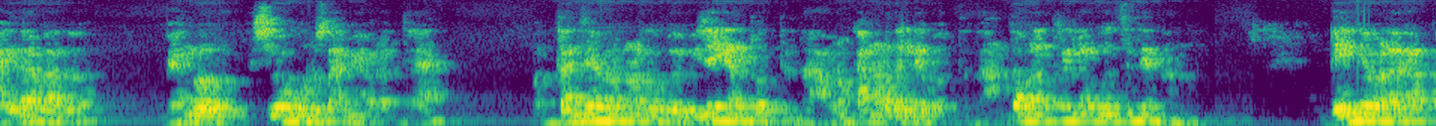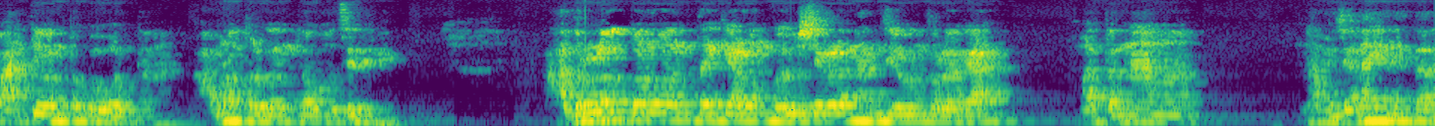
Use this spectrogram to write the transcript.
ಹೈದರಾಬಾದ್, ಬೆಂಗಳೂರು ಶಿವಗುರುಸ್ವಾಮಿ ಅವರ ಹತ್ರ. ತಂಜಾವೂರಿನೊಳಗೆ ವಿಜಯ್ ಅಂತ ಓದ್ತಿದ್ದ. ಅವನು ಕನ್ನಡದಲ್ಲೇ ಓದ್ತಿದ್ದ. ಅಂಥವ್ರ ಹತ್ರ ಎಲ್ಲ ಓದಿಸಿದ್ದೀನಿ ನಾನು. ಡೈಲಿ ಒಳಗೆ ಪಾರ್ಥಿವ್ ಅಂತ ಒಬ್ಬ ಓದ್ತಾನೆ. ಅವನ ಹತ್ರ ಅಂತ ಓದಿಸಿದ್ದೀನಿ. ಅದರೊಳಗೆ ಬರುವಂತ ಕೆಲವೊಂದು ಭವಿಷ್ಯಗಳು ನನ್ನ ಜೀವನದೊಳಗ ಮತ್ತ ನಾನು, ನಮ್ಮ ಜನ ಏನಿದ್ದಾರ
